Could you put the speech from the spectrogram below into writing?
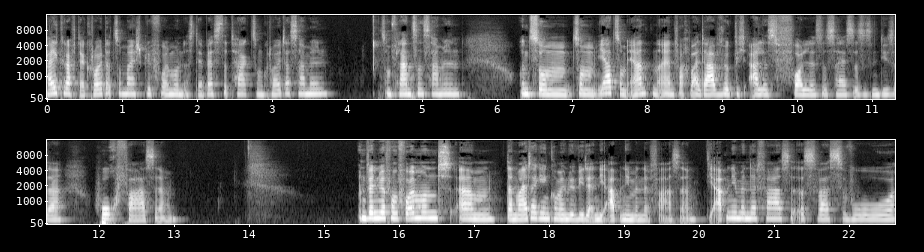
Heilkraft der Kräuter zum Beispiel. Vollmond ist der beste Tag zum Kräutersammeln, zum Pflanzensammeln und zum, zum, ja, zum Ernten einfach, weil da wirklich alles voll ist. Das heißt, es ist in dieser Hochphase. Und wenn wir vom Vollmond ähm, dann weitergehen, kommen wir wieder in die abnehmende Phase. Die abnehmende Phase ist was, wo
